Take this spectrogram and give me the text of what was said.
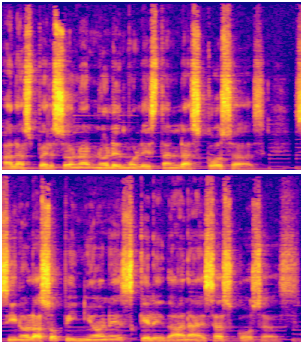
A las personas no les molestan las cosas, sino las opiniones que le dan a esas cosas.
